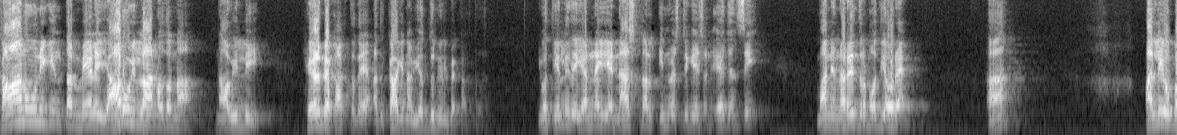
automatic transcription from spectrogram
ಕಾನೂನಿಗಿಂತ ಮೇಲೆ ಯಾರೂ ಇಲ್ಲ ಅನ್ನೋದನ್ನ ನಾವಿಲ್ಲಿ ಹೇಳಬೇಕಾಗ್ತದೆ. ಅದಕ್ಕಾಗಿ ನಾವು ಎದ್ದು ನಿಲ್ಲಬೇಕಾಗ್ತದೆ ಇವತ್ತು ಎಲ್ಲಿದೆ N I A National Investigation Agency? ಮಾನ್ಯ ನರೇಂದ್ರ ಮೋದಿ ಅವರೇ ಅಲ್ಲಿ ಒಬ್ಬ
